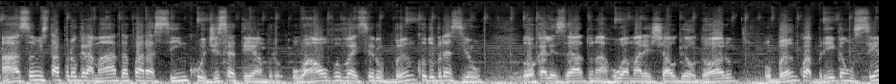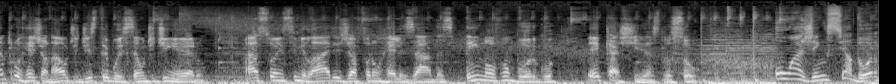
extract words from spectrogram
A ação está programada para 5 de setembro. O alvo vai ser o Banco do Brasil. Localizado na rua Marechal Deodoro, o banco abriga um centro regional de distribuição de dinheiro. Ações similares já foram realizadas em Novo Hamburgo e Caxias do Sul. O agenciador.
